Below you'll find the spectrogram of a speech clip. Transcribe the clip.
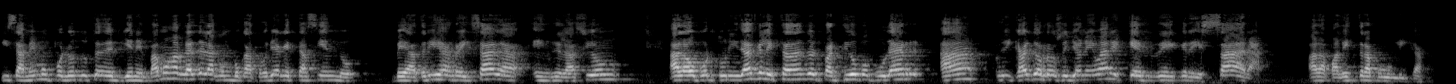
y sabemos por dónde ustedes vienen. Vamos a hablar de la convocatoria que está haciendo Beatriz Reizaga en relación a la oportunidad que le está dando el Partido Popular a Ricardo Rosselló Nevares que regresara a la palestra pública.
